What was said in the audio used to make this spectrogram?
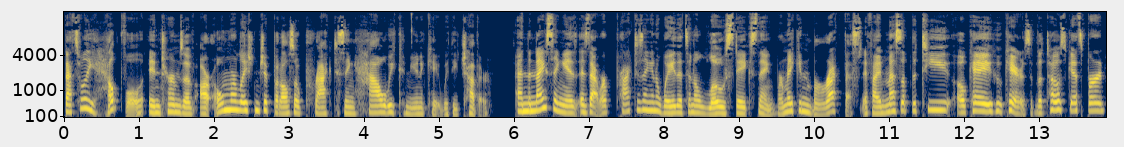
that's really helpful in terms of our own relationship, but also practicing how we communicate with each other. And the nice thing is, is that we're practicing in a way that's in a low stakes thing. We're making breakfast. If I mess up the tea, okay, who cares? If the toast gets burnt,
